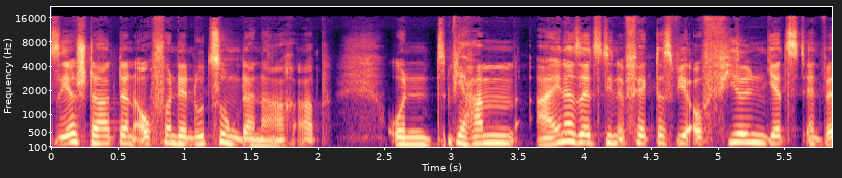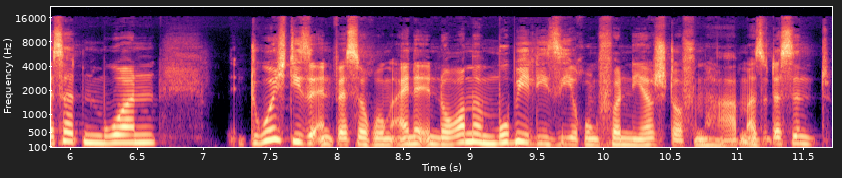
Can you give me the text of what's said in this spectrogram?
sehr stark dann auch von der Nutzung danach ab. Und wir haben einerseits den Effekt, dass wir auf vielen jetzt entwässerten Mooren durch diese Entwässerung eine enorme Mobilisierung von Nährstoffen haben. Also das sind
